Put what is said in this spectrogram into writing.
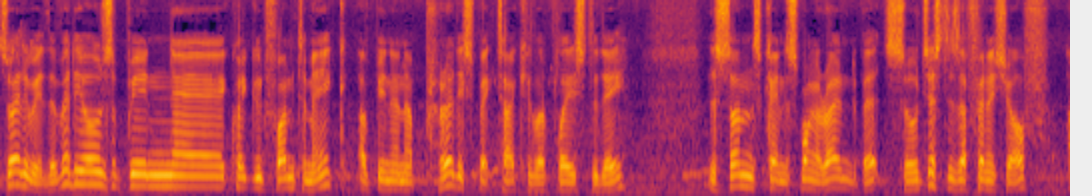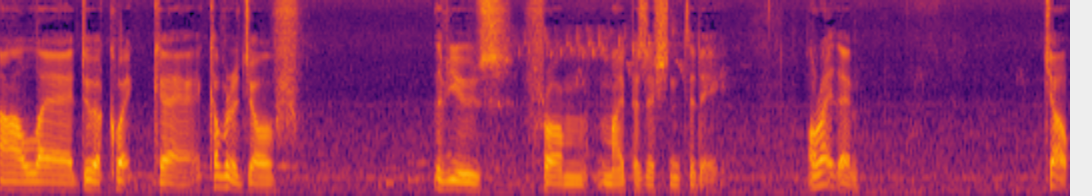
So anyway the videos have been uh, quite good fun to make. I've been in a pretty spectacular place today. The sun's kind of swung around a bit so just as I finish off I'll uh, do a quick uh, coverage of the views from my position today. Alright then Ciao.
